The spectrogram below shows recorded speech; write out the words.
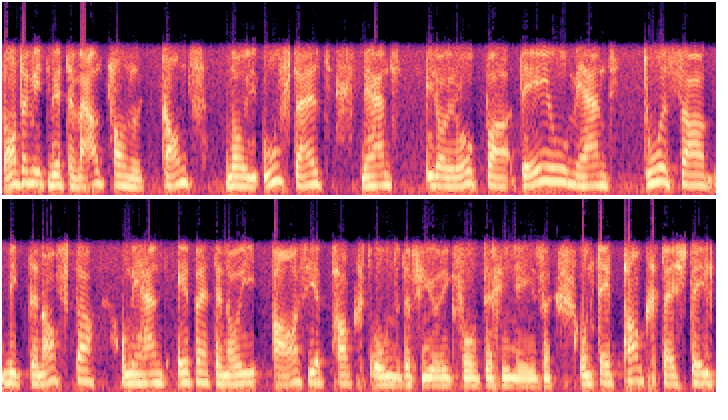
Damit wird der Welthandel ganz neu aufgeteilt. Wir haben in Europa die EU, wir haben die USA mit der NAFTA und wir haben eben den neuen Asienpakt unter der Führung der Chinesen. Und der Pakt der stellt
